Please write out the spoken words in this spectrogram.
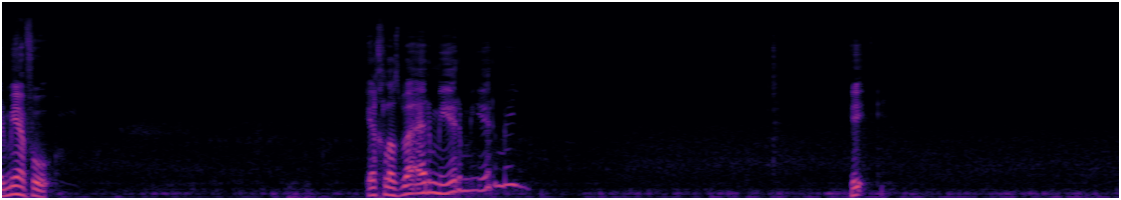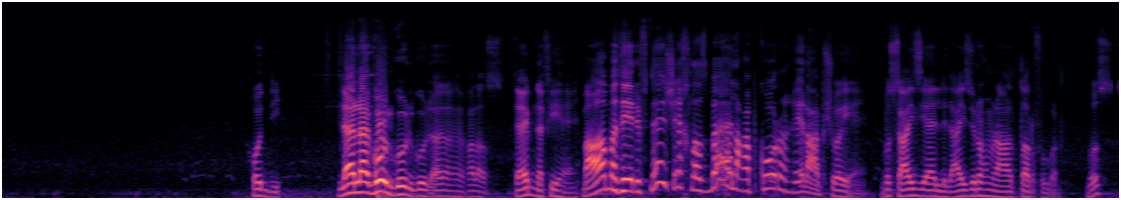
ارميها فوق. اخلص بقى ارمي ارمي ارمي إيه خد دي. لا لا جول جول جول. آه خلاص. تعبنا فيها يعني. ما ما تقرفناش. اخلص بقى العب كورة. العب شوية يعني. بص عايز يقلد عايز يروح من على الطرف برضه. بص.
